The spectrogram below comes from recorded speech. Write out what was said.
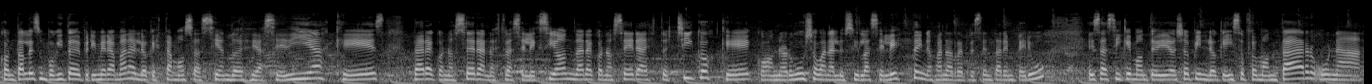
contarles un poquito de primera mano lo que estamos haciendo desde hace días, que es dar a conocer a nuestra selección, dar a conocer a estos chicos que con orgullo van a lucir la celeste y nos van a representar en Perú. Es así que Montevideo Shopping lo que hizo fue montar una,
